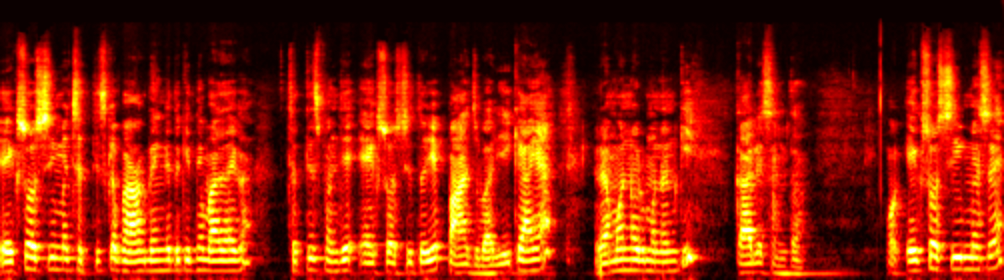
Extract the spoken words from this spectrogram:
एक सौ अस्सी में छत्तीस का भाग देंगे तो कितनी बार आएगा छत्तीस पंजे एक सौ अस्सी तो ये पाँच बार। ये क्या आया? रमन और मनन की कार्य क्षमता और एक सौ अस्सी में से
